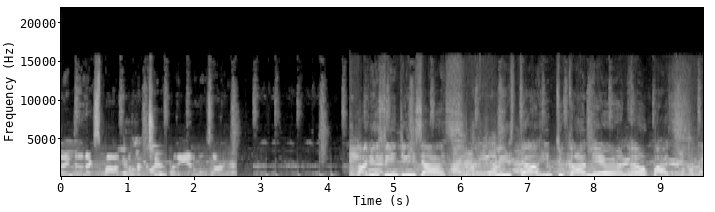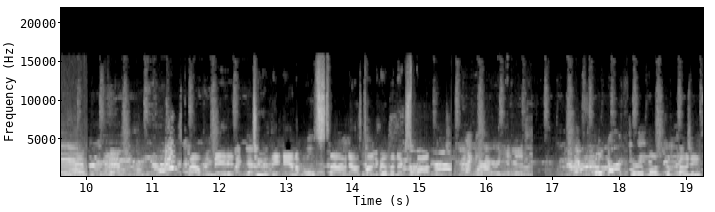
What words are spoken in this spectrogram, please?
Heading to the next spot, number two, where the animals are. Have you seen Jesus? Please tell him to come here and help us. Well, we made it to the animals, so now it's time to go to the next spot. Jared loves the ponies.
